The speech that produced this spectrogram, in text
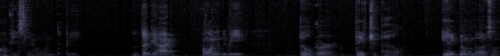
obviously I wanted to be the guy. I wanted to be Bill Burr, Dave Chappelle, Erik Boman Börjesson.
